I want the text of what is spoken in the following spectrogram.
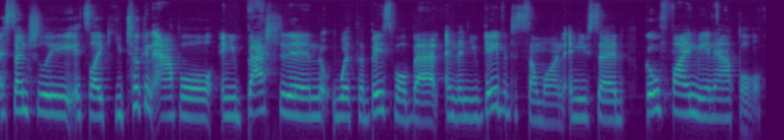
Essentially, it's like you took an apple and you bashed it in with a baseball bat and then you gave it to someone and you said, Go find me an apple.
